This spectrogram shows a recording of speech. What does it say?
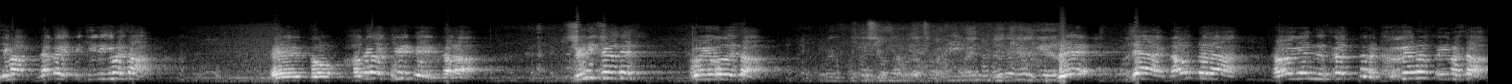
今中へ行って聞いてきました。えー、っと旗が切れているから修理中です。ということでした。でじゃあ治ったら掲げるんですかって言ったら掲げますと言いました。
